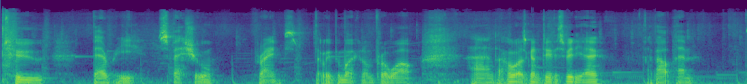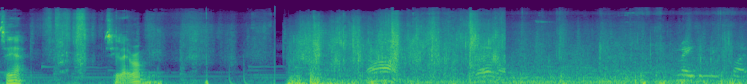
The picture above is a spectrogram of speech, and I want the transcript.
two very special frames that we've been working on for a while. And I thought I was going to do this video about them. So yeah, see you later on. Amazing mince pies.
